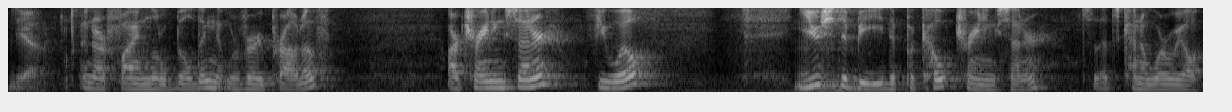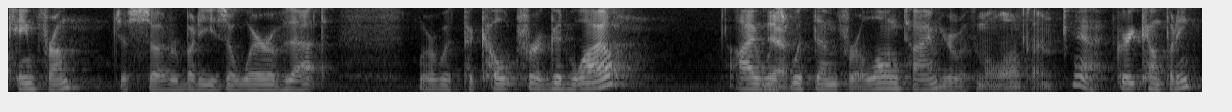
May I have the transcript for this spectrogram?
Yeah. in our fine little building that we're very proud of. Our training center, if you will, used to mm-hmm. be the Picote Training Center. So that's kind of where we all came from, just so everybody is aware of that. We were with Picote for a good while. I was Yeah. with them for a long time. You're with them a long time. Yeah, great company.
